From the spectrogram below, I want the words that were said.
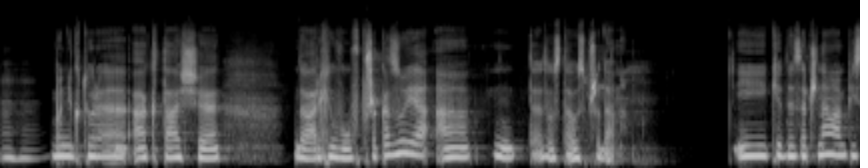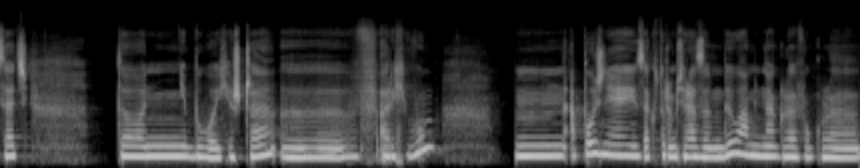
Mhm. Bo niektóre akta się do archiwów przekazuje, a te zostały sprzedane. I kiedy zaczynałam pisać, to nie było ich jeszcze y, w archiwum. Mm, a później za którymś razem byłam i nagle w ogóle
